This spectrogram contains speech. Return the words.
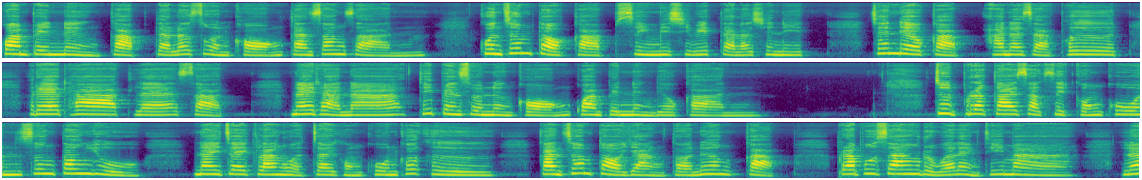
ความเป็นหนึ่งกับแต่ละส่วนของการสร้างสารรค์ คุณเชื่อมต่อกับสิ่งมีชีวิตแต่ละชนิด ช่นเดียวกับอาณาจักรพืช แร่ธาตุและสัตว์ ในฐานะที่เป็นส่วนหนึ่งของความเป็นหนึ่งเดียวกัน จุดประกายศักดิ์สิทธิ์ของคุณซึ่งตั้งอยู่ในใจกลางหัวใจของคุณก็คือ การเชื่อมต่ออย่างต่อเนื่องกับพระผู้สร้างหรือว่าแหล่งที่มา และ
